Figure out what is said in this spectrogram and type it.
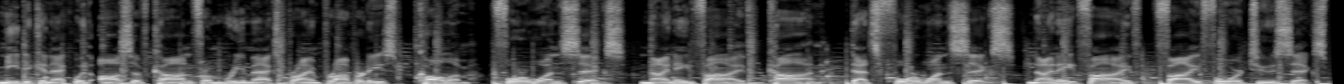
Need to connect with Asif Khan from Remax Prime Properties? Call him 416 985 Khan. That's 416 985 5426.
